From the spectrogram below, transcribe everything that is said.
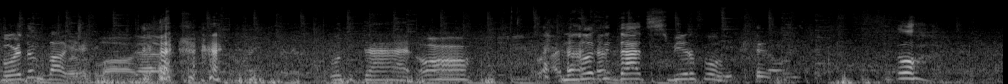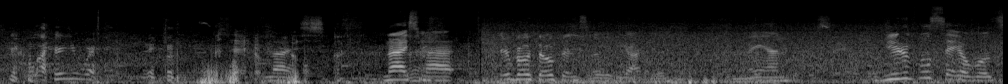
For the vlog. look at that. Oh, look at that. It's beautiful. Oh, Why are you wearing nice. Nice, Matt. They're both open, so we got the man. Beautiful sailboats.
